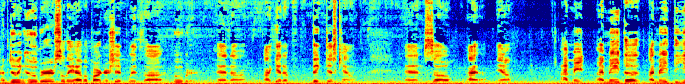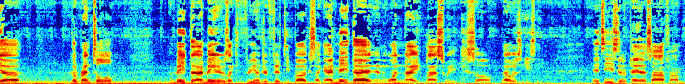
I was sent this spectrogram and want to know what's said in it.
I'm doing Uber, so they have a partnership with uh, Uber and um, I get a big discount. And so I, you know, I made I made the I made the uh, the rental. I made the I made it was like 350 bucks. Like I made that in one night last week, so that was easy. It's easy to pay this off. I'm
